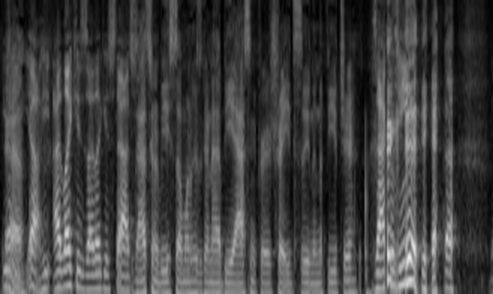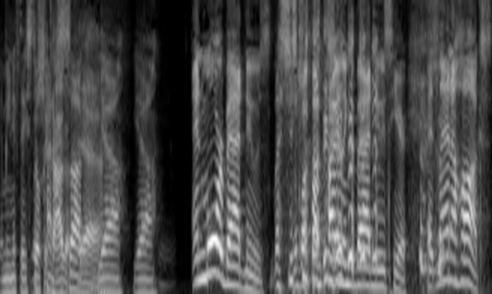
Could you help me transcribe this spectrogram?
Yeah. yeah. He, I like his I like his stats. That's going to be someone who's going to be asking for a trade soon in the future. Zach LaVine. yeah. I mean, if they still With kind of suck. yeah. yeah, yeah. And more bad news. Let's just keep on piling the bad news here. Atlanta Hawks,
